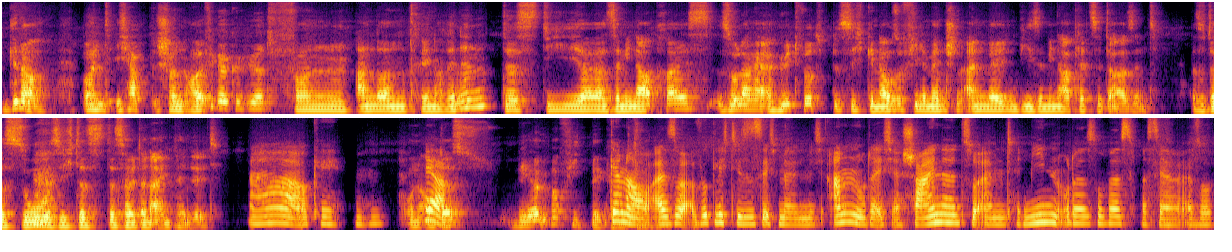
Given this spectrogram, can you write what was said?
Genau. Und ich habe schon häufiger gehört von anderen Trainerinnen, dass der Seminarpreis so lange erhöht wird, bis sich genauso viele Menschen anmelden, wie Seminarplätze da sind. Also dass so Ah. sich das, das halt dann einpendelt. Ah, okay. Mhm. Und auch Ja. das wäre über Feedback. Genau, halt. also wirklich dieses, ich melde mich an oder ich erscheine zu einem Termin oder sowas, was ja also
